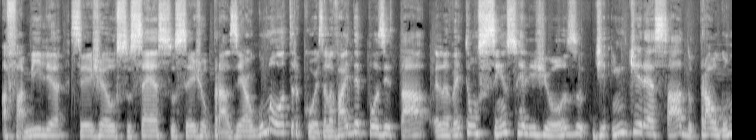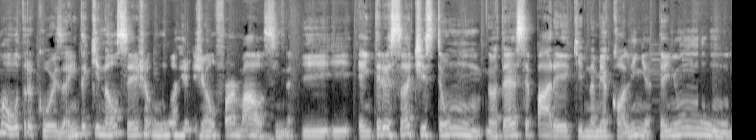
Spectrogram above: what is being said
a família, seja o sucesso, seja o prazer, alguma outra coisa. Ela vai depositar, ela vai ter um senso religioso de endereçado para alguma outra coisa, ainda que não seja uma religião formal, assim, né? E, e, é interessante isso, tem um, eu até separei aqui na minha colinha, tem um,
